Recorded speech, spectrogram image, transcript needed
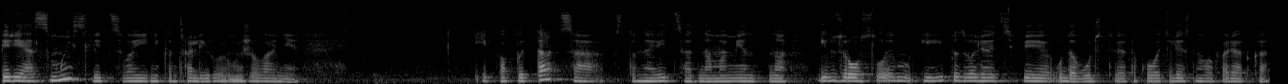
переосмыслить свои неконтролируемые желания – и попытаться становиться одномоментно и взрослым, и позволять себе удовольствие такого телесного порядка,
